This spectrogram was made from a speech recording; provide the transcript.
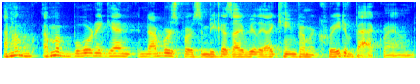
I'm a, I'm a born again numbers person because I really I came from a creative background,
